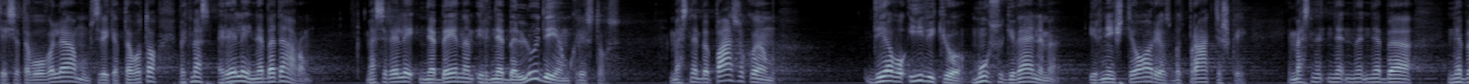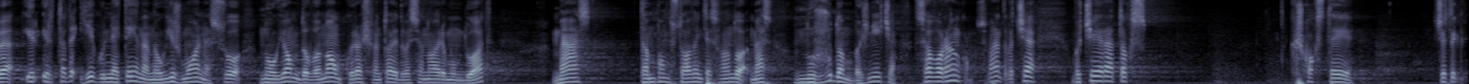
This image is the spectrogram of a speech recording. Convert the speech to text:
tiesiai tavo valia, mums reikia tavo to, bet mes realiai nebedarom. Mes realiai nebeinam ir nebeliudėjam Kristaus. Mes nebepasakojam Dievo įvykių mūsų gyvenime. Ir ne iš teorijos, bet praktiškai. Mes ne, ne, nebe, nebe, ir, ir tada, jeigu neteina nauji žmonės su naujom dovanom, kurio šventoji dvasia nori mums duoti, mes tampam stovintis vanduo, mes nužudom bažnyčią savo rankom. Suprantate, va čia, va čia yra toks kažkoks tai, čia tik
